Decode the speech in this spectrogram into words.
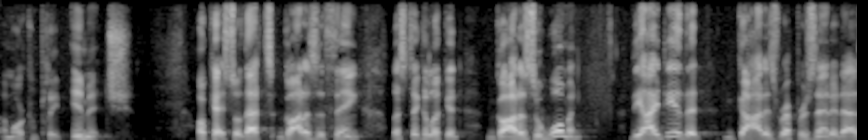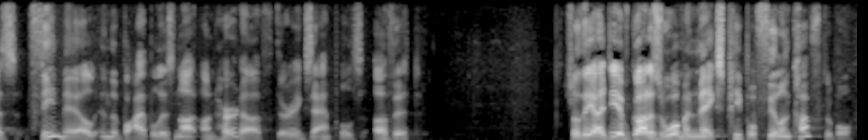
a more complete image. Okay, so that's God as a thing. Let's take a look at God as a woman. The idea that God is represented as female in the Bible is not unheard of. There are examples of it. So the idea of God as a woman makes people feel uncomfortable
